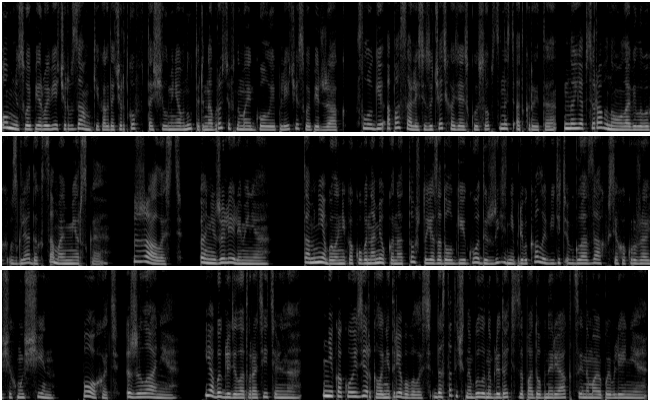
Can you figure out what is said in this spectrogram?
Помню свой первый вечер в замке, когда Чертков тащил меня внутрь, набросив на мои голые плечи свой пиджак. Слуги опасались изучать хозяйскую собственность открыто, но я все равно уловила в их взглядах самое мерзкое. Жалость. Они жалели меня. Там не было никакого намека на то, что я за долгие годы жизни привыкала видеть в глазах всех окружающих мужчин. Похоть, желание. Я выглядела отвратительно. Никакое зеркало не требовалось, достаточно было наблюдать за подобной реакцией на мое появление,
